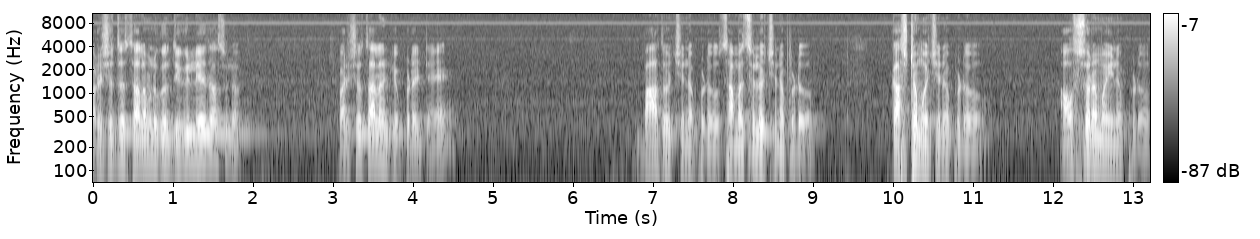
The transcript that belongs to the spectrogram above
పరిశుద్ధ స్థలమును గురించి దిగులు లేదు అసలు. పరిశుద్ధ స్థలానికి ఎప్పుడంటే బాధ వచ్చినప్పుడు సమస్యలు వచ్చినప్పుడు కష్టం వచ్చినప్పుడు అవసరమైనప్పుడు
